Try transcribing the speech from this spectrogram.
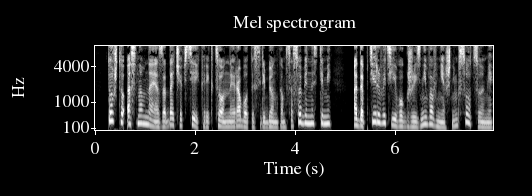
— то, что основная задача всей коррекционной работы с ребенком с особенностями — адаптировать его к жизни во внешнем социуме,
